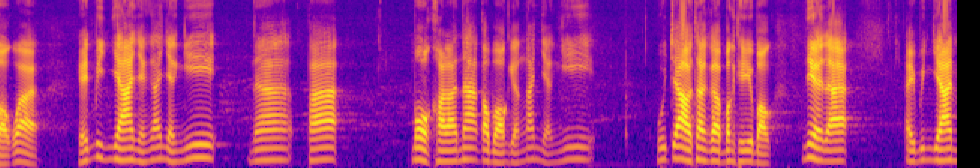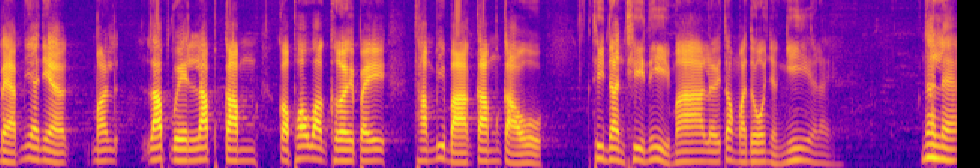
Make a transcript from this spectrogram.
บอกว่า เห็นวิญญาณอย่างนั้นอย่างนี้ นะพระโมคคารณะก็บอกอย่างนั้นอย่างนี้พระเจ้าท่านก็บางทีบอก เนี่ยแหละไอ้วิญญาณแบบเนี้ยเนี่ยมารับเวรรับกรรม ก็เพราะว่าเคยไปทำวิบากกรรมเก่าที่นั่นที่นี่มาเลยต้องมาโดนอย่างนี้อะไร นั่นแหละ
